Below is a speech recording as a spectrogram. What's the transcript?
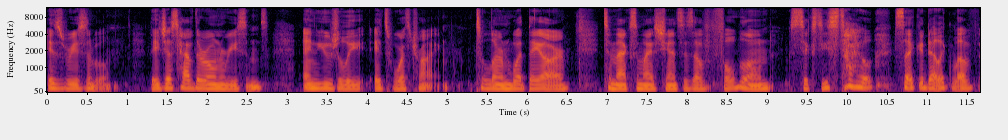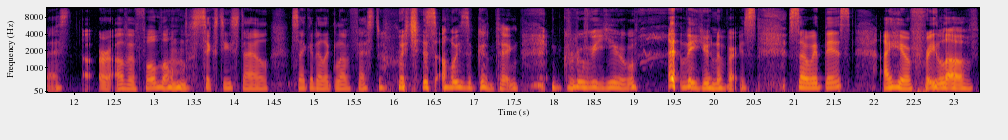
is reasonable. They just have their own reasons, and usually it's worth trying to learn what they are to maximize chances of full blown 60s style psychedelic love fest or of a full blown 60s style psychedelic love fest, which is always a good thing. Groovy you, the universe. So with this, I hear free love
